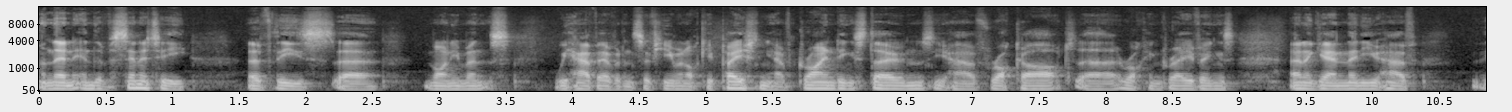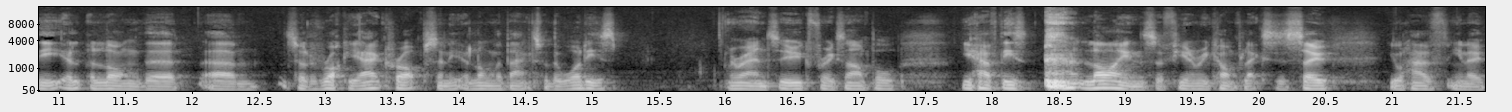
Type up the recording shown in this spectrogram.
And then in the vicinity of these uh, monuments, we have evidence of human occupation. You have grinding stones, you have rock art, uh, rock engravings, and again, then you have the along the um, sort of rocky outcrops and along the banks of the wadis around Zug, for example, you have these lines of funerary complexes. So you'll have you know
